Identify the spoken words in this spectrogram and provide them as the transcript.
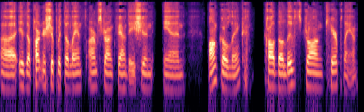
uh, is a partnership with the Lance Armstrong Foundation and OncoLink called the Livestrong Care Plan.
